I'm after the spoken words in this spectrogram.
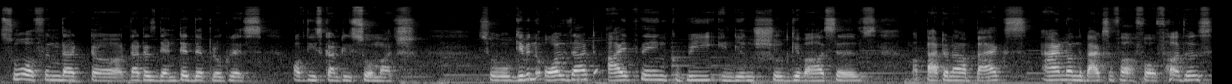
so often that uh, that has dented their progress of these countries so much. So, given all that, I think we Indians should give ourselves a pat on our backs and on the backs of our forefathers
